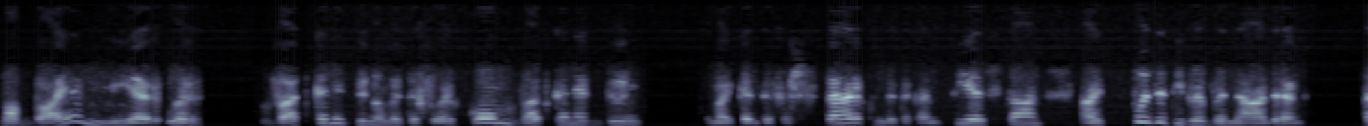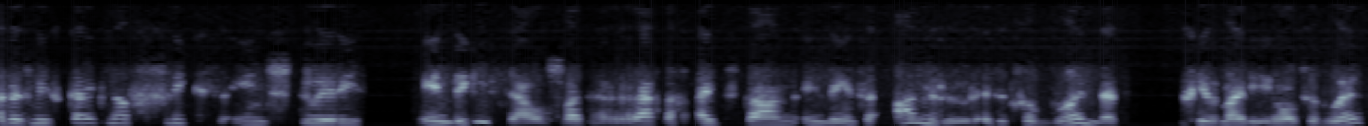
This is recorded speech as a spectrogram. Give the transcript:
maar baie meer oor wat kan ek doen om dit te voorkom? Wat kan ek doen om my kind te versterk om dit te kan teestaan? Daai positiewe benadering Want as mens kyk na flieks en stories en liedjies selfs wat regtig uitstaan en mense aanroer, is dit gewoonlik, gee my die Engelse woord,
